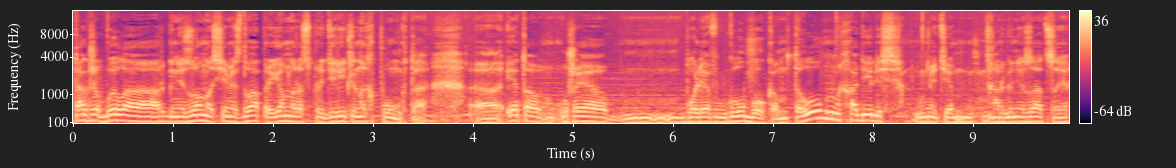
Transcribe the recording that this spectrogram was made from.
Также было организовано 72 приемно-распределительных пункта. Э, это уже более в глубоком тылу находились эти организации,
